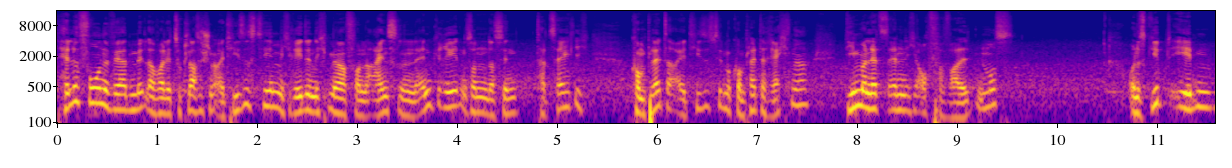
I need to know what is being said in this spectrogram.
Telefone werden mittlerweile zu klassischen IT-Systemen. Ich rede nicht mehr von einzelnen Endgeräten, sondern das sind tatsächlich komplette IT-Systeme, komplette Rechner, die man letztendlich auch verwalten muss. Und es gibt eben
